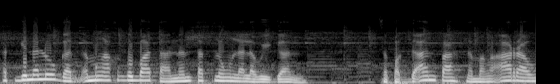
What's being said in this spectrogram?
at ginalugad ang mga kagubatan ng tatlong lalawigan. Sa pagdaan pa ng mga araw,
